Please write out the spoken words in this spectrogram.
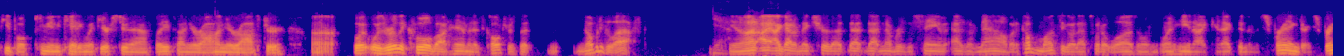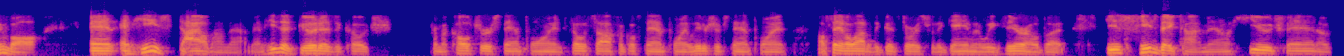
people communicating with your student athletes on your on your roster. Uh, what was really cool about him and his culture is that nobody left. Yeah. You know, I, I got to make sure that, that that number is the same as of now. But a couple months ago, that's what it was when, when he and I connected in the spring during spring ball, and and he's dialed on that man. He's as good as a coach from a culture standpoint, philosophical standpoint, leadership standpoint. I'll save a lot of the good stories for the game in week zero, but he's he's big time, man. I'm a huge fan of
